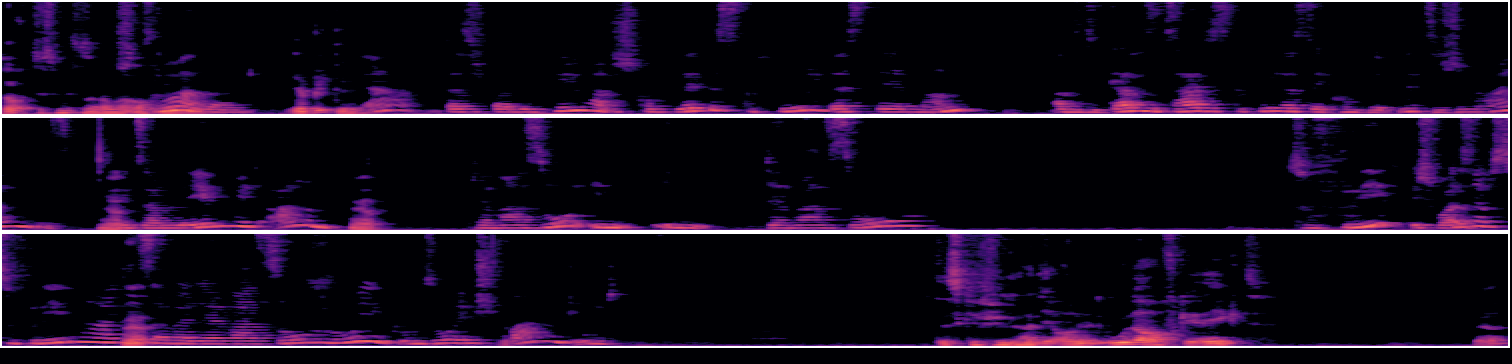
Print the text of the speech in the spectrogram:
Doch, das müssen wir nochmal aufnehmen. Mal sagen. Ja, bitte. Ja, dass ich bei dem Film hatte ich komplett das Gefühl, dass der Mann, also die ganze Zeit das Gefühl, dass der komplett mit sich im Reinen ist. Ja. Mit seinem Leben, mit allem. Ja. Der war so in, in der war so zufrieden, ich weiß nicht, ob es Zufriedenheit ja. ist, aber der war so ruhig und so entspannt und. Das Gefühl hat die auch nicht unaufgeregt. Ja.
